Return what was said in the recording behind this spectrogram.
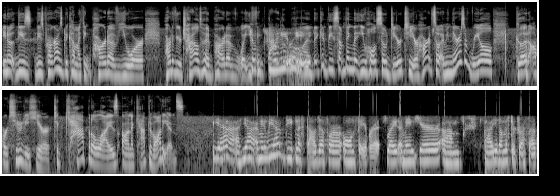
you know these these programs become, I think, part of your part of your childhood, part of what you Completely. think back on. They can be something that you hold so dear to your heart. So, I mean, there's a real good opportunity here to capitalize on a captive audience. Yeah, yeah. I mean, we have deep nostalgia for our own favorites, right? I mean, here, um, uh, you know, Mr. Dressup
